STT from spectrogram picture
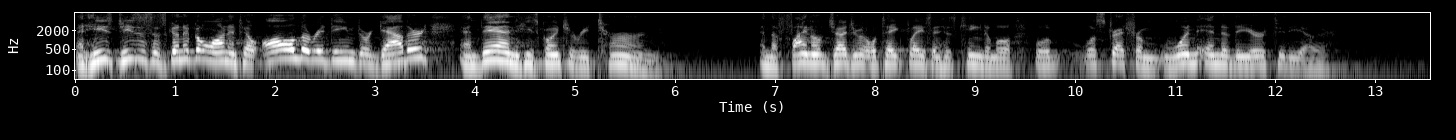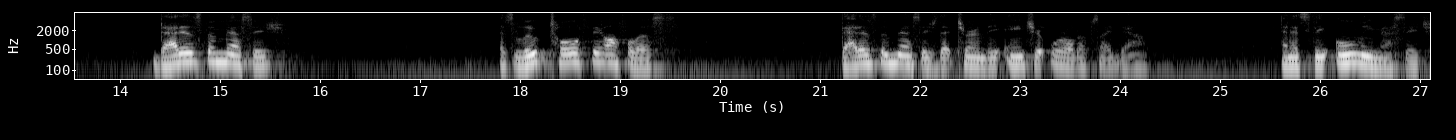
And he's, Jesus is going to go on until all the redeemed are gathered, and then he's going to return and the final judgment will take place, and his kingdom will, will, will stretch from one end of the earth to the other. That is the message, as Luke told Theophilus, that is the message that turned the ancient world upside down. And it's the only message.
